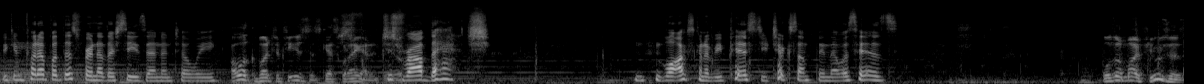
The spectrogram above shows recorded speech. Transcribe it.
We can put up with this for another season until we Oh look, a bunch of fuses. Guess what I gotta do? just rob the hatch. Locke's gonna be pissed you took something that was his. Those are my fuses,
